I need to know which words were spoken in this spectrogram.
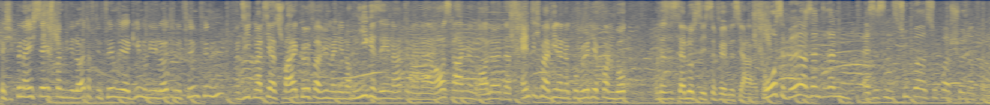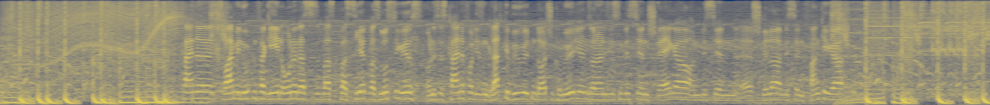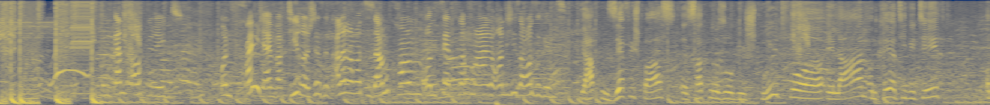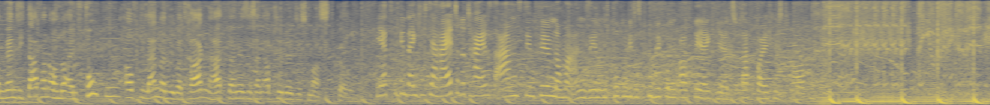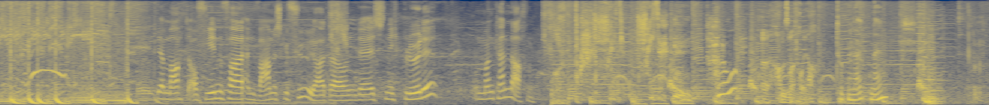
Ich bin eigentlich sehr gespannt, wie die Leute auf den Film reagieren und wie die Leute den Film finden. Man sieht Matthias Schweighöfer, wie man ihn noch nie gesehen hat, in einer herausragenden Rolle. Das ist endlich mal wieder eine Komödie von Book und das ist der lustigste Film des Jahres. Große Bilder sind drin. Es ist ein super, super schöner Film. Keine zwei Minuten vergehen, ohne dass was passiert, was Lustiges. Und es ist keine von diesen glatt gebügelten deutschen Komödien, sondern sie ist ein bisschen schräger und ein bisschen äh, schriller, ein bisschen funkiger. Ich bin ganz aufgeregt und freue mich einfach tierisch, dass jetzt alle nochmal zusammenkommen und es jetzt nochmal eine ordentliche Sause gibt. Wir hatten sehr viel Spaß. Es hat nur so gesprüht vor Elan und Kreativität. Und wenn sich davon auch nur ein Funken auf die Leinwand übertragen hat, dann ist es ein absolutes Must-Go. Jetzt beginnt eigentlich der heitere Teil des Abends, den Film nochmal ansehen und gucken, wie das Publikum darauf reagiert. Da freue ich mich drauf. Der macht auf jeden Fall ein warmes Gefühl, hat er. Und der ist nicht blöde und man kann lachen. Ach, scheiße, scheiße. Hallo? Äh, haben Sie mal Feuer? Tut mir leid, nein.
